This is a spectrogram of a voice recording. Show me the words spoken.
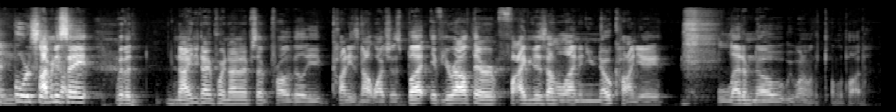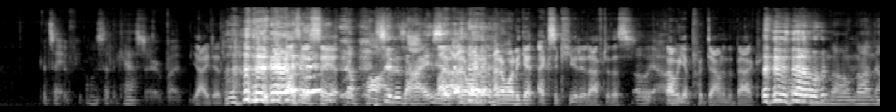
didn't. for I'm gonna say with a 99.99% probability Kanye's not watching this. But if you're out there five years down the line and you know Kanye, let him know we want him on the, on the pod. Good save. You almost said the caster, but Yeah, I did. I was gonna say it. the pod. See in his eyes. I, I don't want to. I don't want to get executed after this. Oh yeah. I would get put down in the back. Oh, no, not no.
